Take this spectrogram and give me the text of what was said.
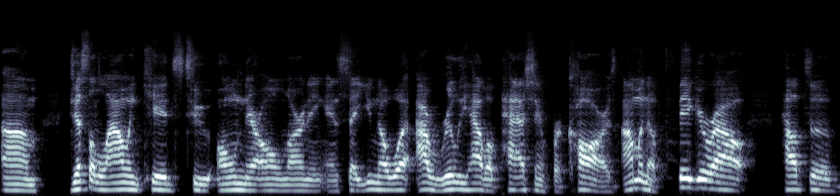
um, just allowing kids to own their own learning and say, you know what, I really have a passion for cars. I'm going to figure out how to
